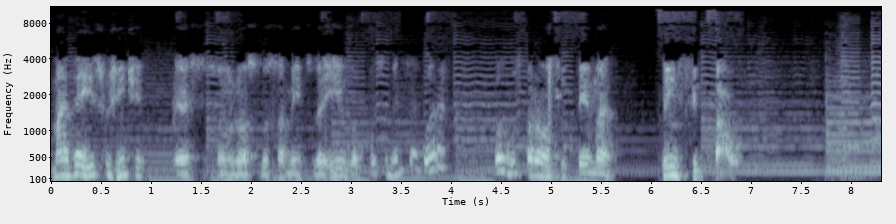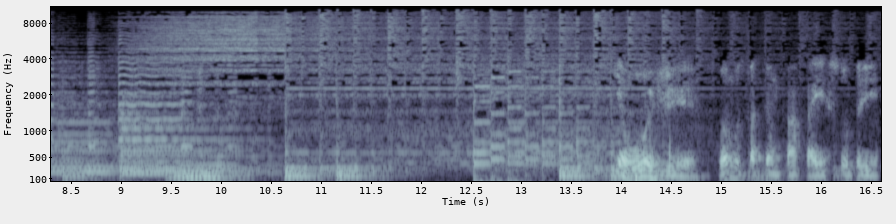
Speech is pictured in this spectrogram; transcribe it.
Mas é isso, gente. Esses são os nossos lançamentos aí, os lançamentos. Agora vamos para o nosso tema principal. E hoje vamos bater um papo aí sobre.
